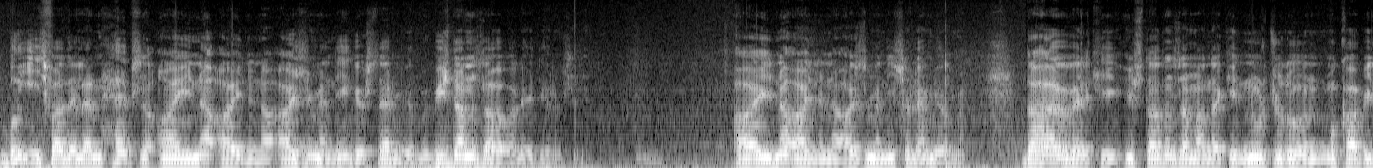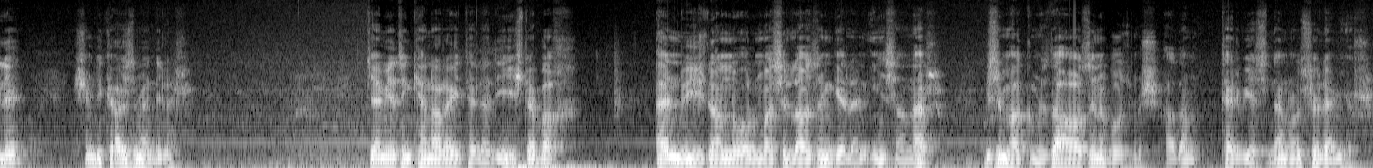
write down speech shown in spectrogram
bu ifadelerin hepsi ayna aynına azimendiyi göstermiyor mu? Vicdanınıza havale ediyorum sizi. Ayna aynına azimendiyi söylemiyor mu? Daha evvelki üstadın zamandaki nurculuğun mukabili şimdiki azimendiler. Cemiyetin kenara itelediği işte bak en vicdanlı olması lazım gelen insanlar bizim hakkımızda ağzını bozmuş. Adam terbiyesinden onu söylemiyor.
